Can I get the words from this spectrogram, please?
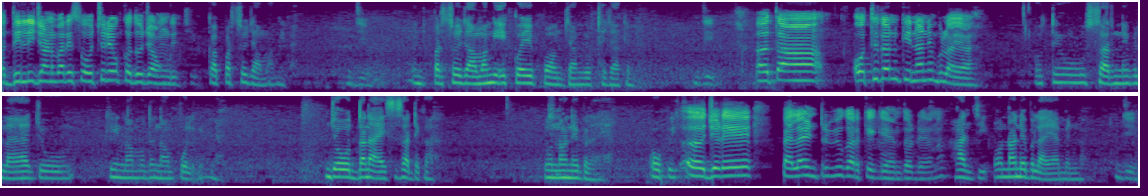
ਅ, ਦਿੱਲੀ ਜਾਣ ਬਾਰੇ ਸੋਚ ਰਹੇ ਹੋ ਕਦੋਂ ਜਾਓਗੇ? ਕੱਲ ਪਰਸੋਂ ਜਾਵਾਂਗੀ ਮੈਂ। ਜੀ। ਹਾਂਜੀ, ਪਰਸੋਂ ਜਾਵਾਂਗੀ 1 ਵਜੇ ਪਹੁੰਚ ਜਾਵਾਂਗੇ ਉੱਥੇ ਜਾ ਕੇ ਮੈਂ। ਜੀ। ਅ, ਤਾਂ ਉੱਥੇ ਤੁਹਾਨੂੰ ਕਿਹਨਾਂ ਨੇ ਬੁਲਾਇਆ? ਹੈ? ਉੱਥੇ ਉਹ ਸਰ ਨੇ ਬੁਲਾਇਆ ਜੋ ਕੀ ਨਾਮ ਉਹਦਾ ਨਾਮ ਭੁੱਲ ਗਈ ਮੈਂ। ਜੋ ਉਦਣ ਆਏ ਸੀ ਸਾਡੇ ਘਰ ਉਹਨਾਂ ਨੇ ਬੁਲਾਇਆ। ਓਪੀ ਅ, ਜਿਹੜੇ ਪਹਿਲਾਂ ਇੰਟਰਵਿਊ ਕਰਕੇ ਗਏ ਹਨ ਤੁਹਾਡੇ ਹਨਾ? ਹਾਂਜੀ ਉਹਨਾਂ ਨੇ ਬੁਲਾਇਆ ਮੈਨੂੰ। ਜੀ।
